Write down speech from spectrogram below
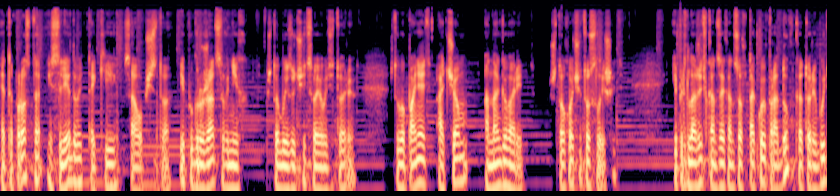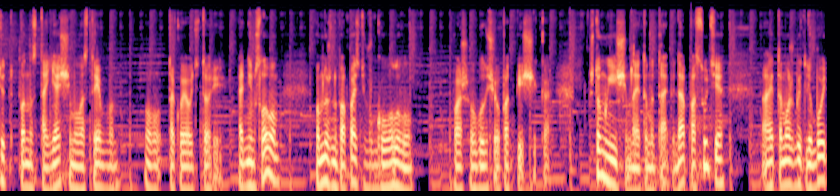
это просто исследовать такие сообщества и погружаться в них, чтобы изучить свою аудиторию, чтобы понять, о чем она говорит, что хочет услышать, и предложить в конце концов такой продукт, который будет по-настоящему востребован у такой аудитории. Одним словом, вам нужно попасть в голову вашего будущего подписчика. Что мы ищем на этом этапе? Да, по сути, а это может быть любой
